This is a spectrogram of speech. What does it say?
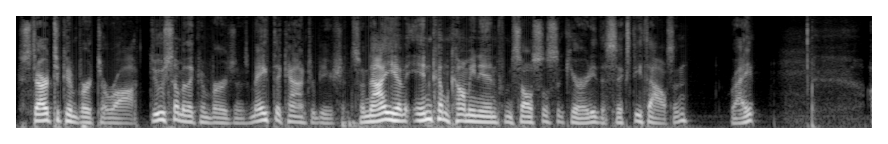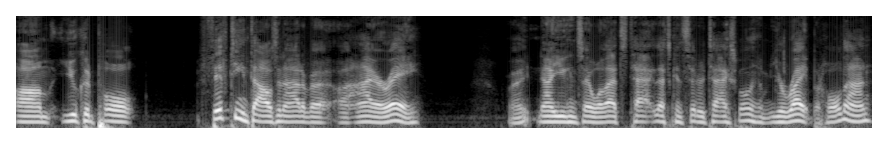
start to convert to Roth, do some of the conversions, make the contribution. So now you have income coming in from Social Security, the sixty thousand, right? Um, you could pull fifteen thousand out of an IRA right? Now you can say, well, that's ta- that's considered taxable income. You're right, but hold on.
